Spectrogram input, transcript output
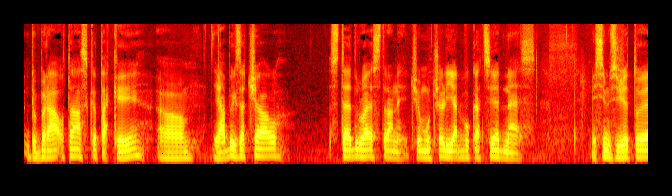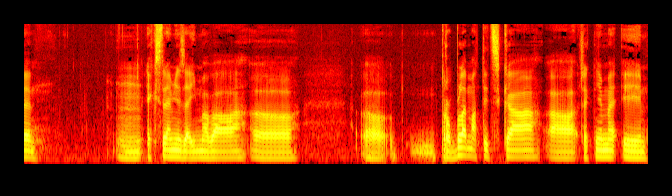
dobrá otázka taky. Eh, já bych začal z té druhé strany, čemu čelí advokacie dnes. Myslím si, že to je mm, extrémně zajímavá, eh, problematická a řekněme i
